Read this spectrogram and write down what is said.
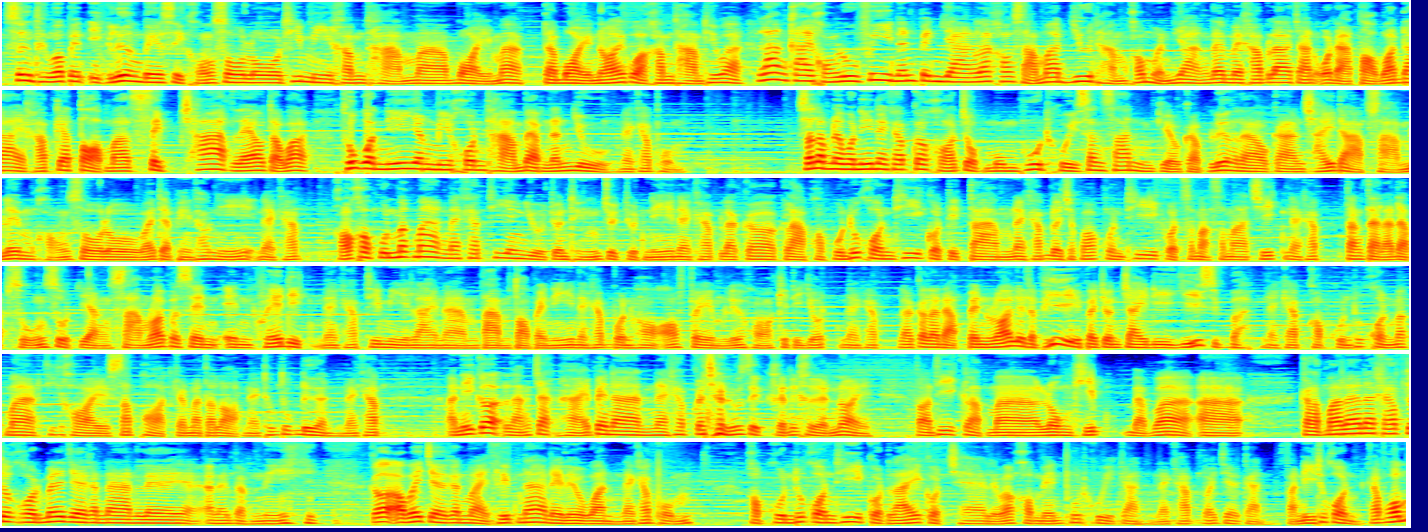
ซึ่งถือว่าเป็นอีกเรื่องเบสิกของโซโลที่มีคำถามมาบ่อยมาก แต่บ่อยน้อยกว่าคำถามที่ว่าร่างกายของลูฟี่นั้นเป็นยางแล้วเขาสามารถยืดหำเขาเหมือนยางได้ไหมครับและอาจารย์โอดาตอบว่าได้ครับ แกตอบมา 10 ชาติแล้ว แต่ว่าทุกวันนี้ยังมีคนถามแบบนั้นอยู่นะครับผม สำหรับในวันนี้นะครับก็ขอจบมุมพูดคุยสั้นๆ เกี่ยวกับเรื่องราวการใช้ดาบ 3 เล่มของโซโลไว้แต่เพียงเท่านี้นะครับขอขอบคุณมากๆนะครับที่ยังอยู่จนถึงจุดๆนี้นะครับแล้วก็กราบขอบคุณทุกคนที่กดติดตามนะครับโดยเฉพาะคนที่กดสมัครสมาชิกนะครับตั้งแต่ระดับสูงสุดอย่าง 300% N Credit นะครับที่มีลายนามตามต่อไปนี้นะครับบน Hall of Fame หรือหอเกียรติยศนะครับแล้วก็ระดับเป็นร้อยเลยละพี่ไปจนใจดี 20 บาทนะครับขอบคุณทุกคนมากๆ ที่คอยซัพพอร์ตกันมาตลอดในทุก ๆ เดือนนะครับ อันนี้ก็หลังจากหายไปนานนะครับก็จะรู้สึกเขินๆหน่อย ตอนที่กลับมาลงคลิปแบบว่าอ่ากลับมาแล้วนะครับ ทุกคนไม่ได้เจอกันนานเลยอะอะไรแบบนี้ ก็เอาไว้เจอกันใหม่คลิปหน้าในเร็ววันนะครับผมขอบคุณทุกคนที่กดไลค์กดแชร์หรือว่าคอมเมนต์พูดคุยกันนะครับ ไว้เจอกันฝันดีทุกคนครับผม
